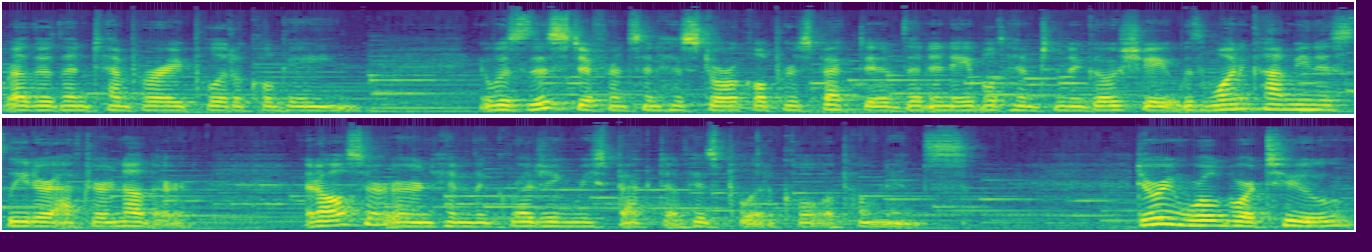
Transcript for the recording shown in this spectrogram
rather than temporary political gain. It was this difference in historical perspective that enabled him to negotiate with one communist leader after another. It also earned him the grudging respect of his political opponents. During World War II,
